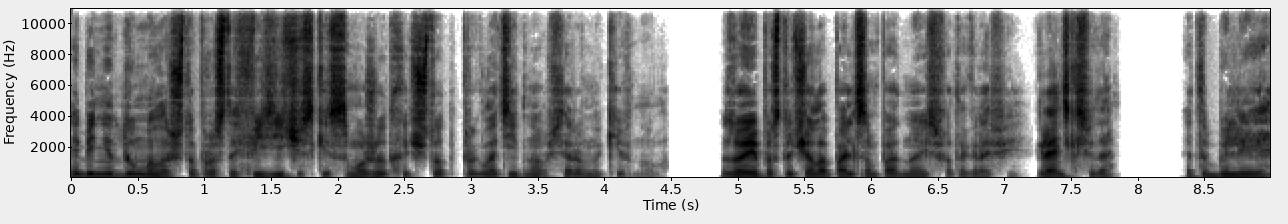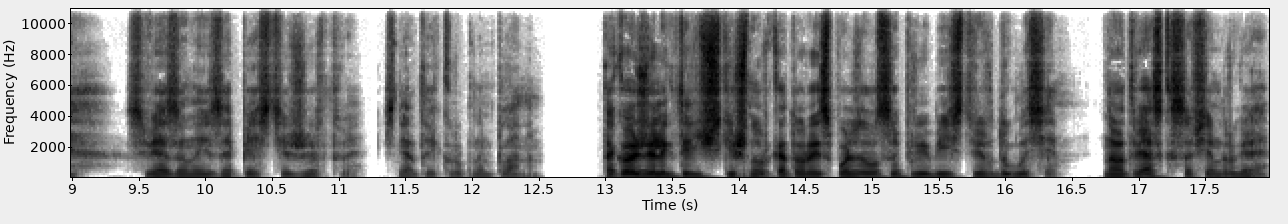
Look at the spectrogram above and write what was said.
Эбби не думала, что просто физически сможет хоть что-то проглотить, но все равно кивнула. Зоя постучала пальцем по одной из фотографий. — Гляньте-ка сюда. Это были связанные запястья жертвы, снятые крупным планом. Такой же электрический шнур, который использовался при убийстве в Дугласе. Но отвязка совсем другая.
